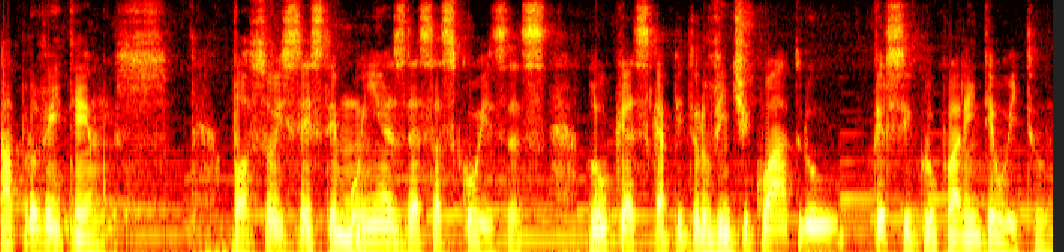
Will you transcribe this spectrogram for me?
Aproveitemos. Vós sois testemunhas dessas coisas. Lucas capítulo 24, versículo 48.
